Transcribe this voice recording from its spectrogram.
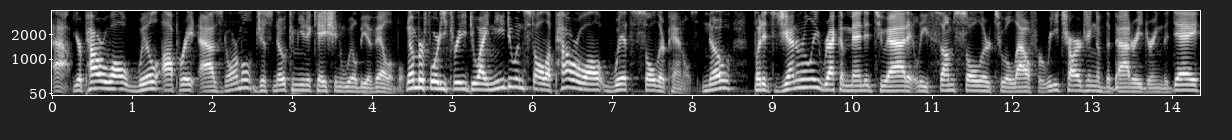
app. Your Powerwall Powerwall will operate as normal, just no communication will be available. Number 43, do I need to install a Powerwall with solar panels? No, but it's generally recommended to add at least some solar to allow for recharging of the battery during the day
